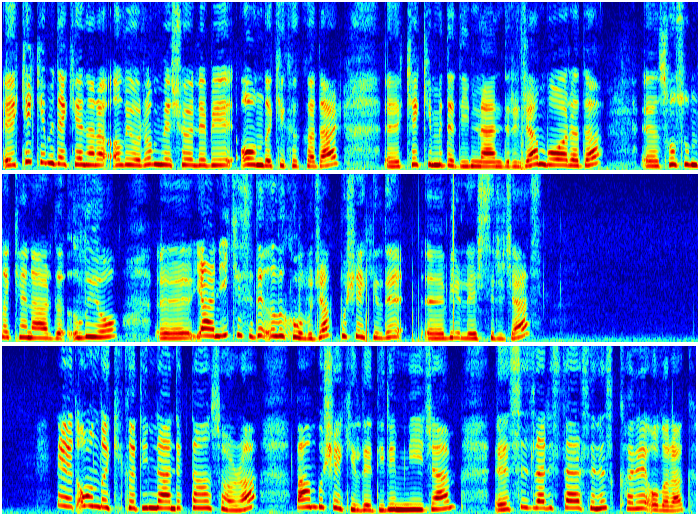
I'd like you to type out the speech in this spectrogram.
Ee, kekimi de kenara alıyorum ve şöyle bir 10 dakika kadar e, kekimi de dinlendireceğim. Bu arada e, sosum da kenarda ılıyor. E, yani ikisi de ılık olacak. Bu şekilde e, birleştireceğiz. Evet 10 dakika dinlendikten sonra ben bu şekilde dilimleyeceğim. Ee, sizler isterseniz kare olarak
